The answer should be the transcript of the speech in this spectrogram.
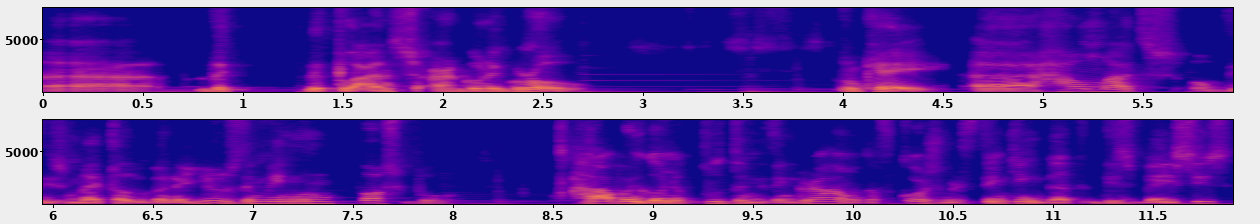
uh, the, the plants are going to grow. Okay, uh, how much of this metal we're going to use? The minimum possible. How are we going to put them in the ground? Of course, we're thinking that these bases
